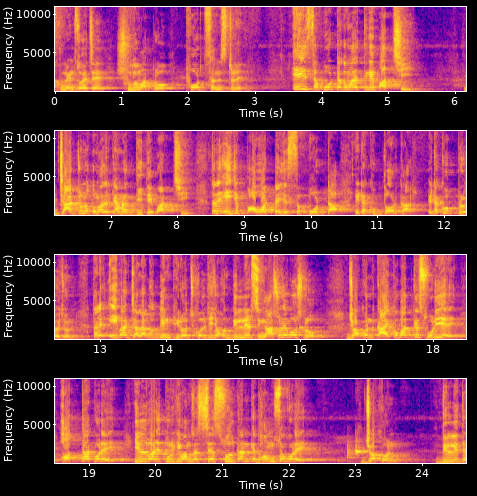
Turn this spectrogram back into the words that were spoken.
স্টুডেন্টস হয়েছে শুধুমাত্র ফোর্থ সেমিস্টারে এই সাপোর্টটা তোমাদের থেকে পাচ্ছি। যার জন্য তোমাদেরকে আমরা দিতে পারছি। তাহলে এই যে পাওয়ারটা এই যে সাপোর্টটা এটা খুব দরকার। এটা খুব প্রয়োজন। তাহলে এইবার জালালউদ্দিন ফিরোজ খলজি যখন দিল্লির সিংহাসনে বসল, যখন কায়কোবাদকে সরিয়ে হত্যা করে ইলবাড়ি তুর্কি বংশের শেষ সুলতানকে ধ্বংস করে যখন দিল্লিতে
